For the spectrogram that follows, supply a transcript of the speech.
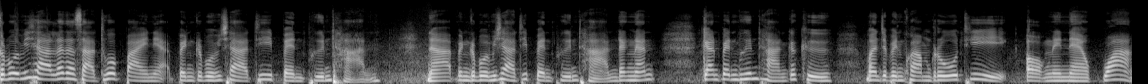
กระบวนวิชารัฐศาสตร์ทั่วไปเนี่ยเป็นกระบวนวิชาที่เป็นพื้นฐานนะเป็นกระบวนวิชาที่เป็นพื้นฐาน ดังนั้น การเป็นพื้นฐานก็คือ มันจะเป็นความรู้ที่ออกในแนวกว้าง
